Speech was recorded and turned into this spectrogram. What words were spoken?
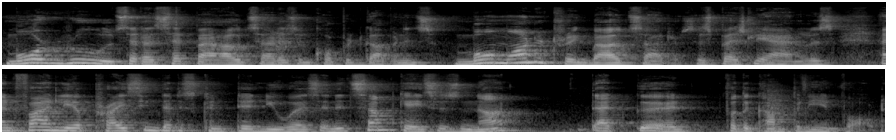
more rules that are set by outsiders in corporate governance, more monitoring by outsiders, especially analysts, and finally, a pricing that is continuous and in some cases not that good for the company involved.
